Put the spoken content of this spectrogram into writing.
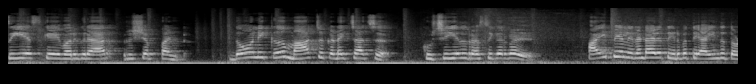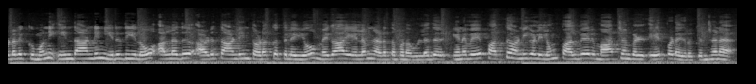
சிஎஸ்கே வருகிறார் ரிஷப் பண்ட் தோனிக்கு மாற்று கிடைச்சாச்சு. குஷியில் ரசிகர்கள். ஐபிஎல் இரண்டாயிரத்தி இருபத்தி ஐந்து தொடருக்கு முன் இந்த ஆண்டின் இறுதியிலோ அல்லது அடுத்த ஆண்டின் தொடக்கத்திலேயோ மெகா ஏலம் நடத்தப்பட உள்ளது. எனவே பத்து அணிகளிலும் பல்வேறு மாற்றங்கள் ஏற்பட இருக்கின்றன.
